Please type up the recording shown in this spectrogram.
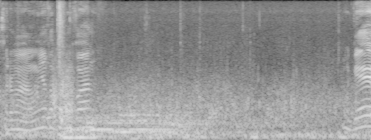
Serem maunya ke permukaan. Oke.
